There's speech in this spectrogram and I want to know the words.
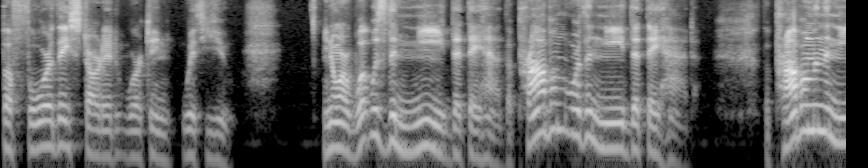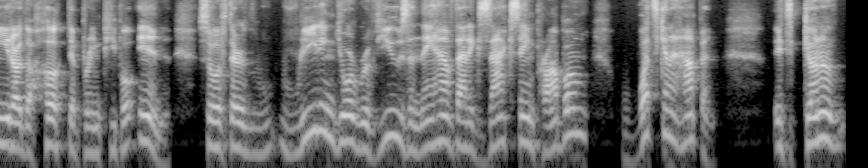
before they started working with you? You know, or what was the need that they had? The problem or the need that they had? The problem and the need are the hook that bring people in. So if they're reading your reviews and they have that exact same problem, what's going to happen? It's going to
